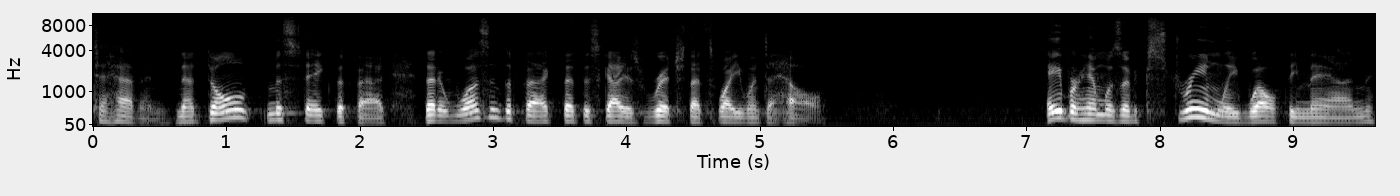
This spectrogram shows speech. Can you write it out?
to heaven. Now, don't mistake the fact that it wasn't the fact that this guy is rich, that's why he went to hell. Abraham was an extremely wealthy man,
